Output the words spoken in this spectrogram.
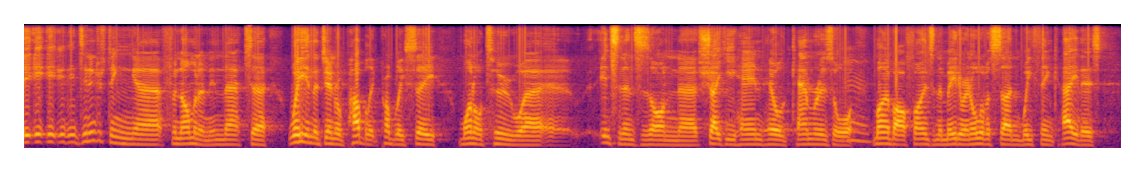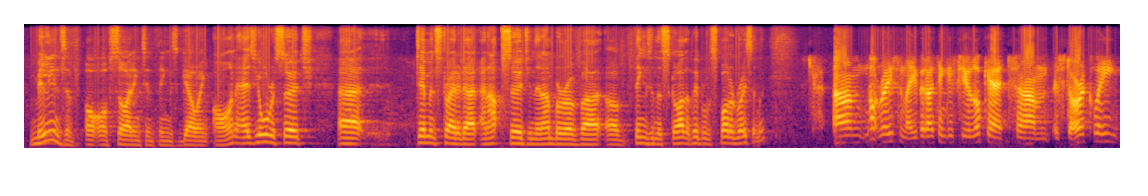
It, it, it's an interesting uh, phenomenon in that uh, we in the general public probably see one or two uh, incidences on uh, shaky handheld cameras or mm. mobile phones in the media, and all of a sudden we think, hey, there's millions of, of sightings and things going on. Has your research uh, demonstrated a, an upsurge in the number of, uh, of things in the sky that people have spotted recently? Um, not recently, but I think if you look at um, historically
